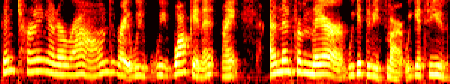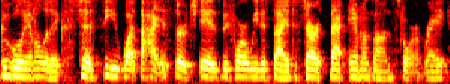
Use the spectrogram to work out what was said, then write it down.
then turning it around, right? We we walk in it, right? And then from there, we get to be smart. We get to use Google Analytics to see what the highest search is before we decide to start that Amazon store, right?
